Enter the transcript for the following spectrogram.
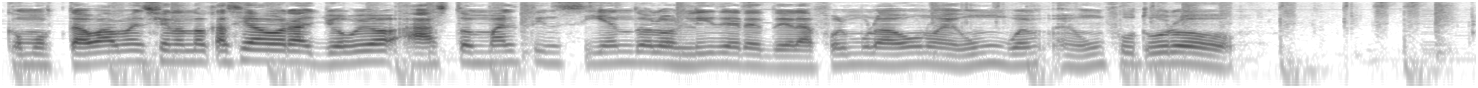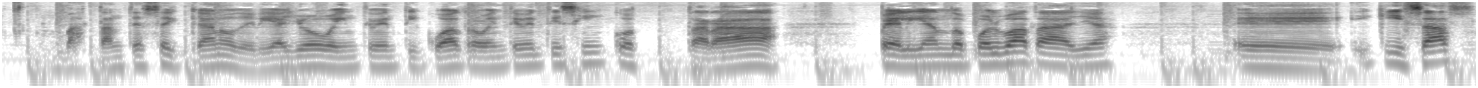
como estaba mencionando casi ahora, yo veo a Aston Martin siendo los líderes de la Fórmula 1 en un, en un futuro bastante cercano, diría yo, 2024, 2025, estará peleando por batalla. Eh, y quizás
